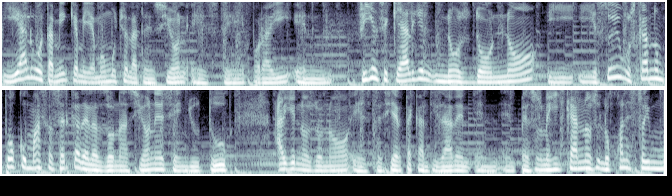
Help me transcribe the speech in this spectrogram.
Y algo también que me llamó mucho la atención, este, por ahí en. Fíjense que alguien nos donó, y, estoy buscando un poco más acerca de las donaciones en YouTube. Alguien nos donó este, cierta cantidad en, pesos mexicanos, lo cual estoy muy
